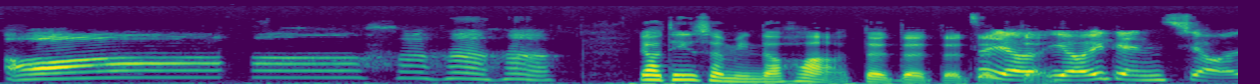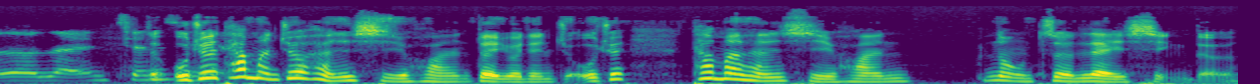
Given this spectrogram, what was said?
哦，哼哼哼。要听神明的话，对对对对，这有有一点久，对不对？我觉得他们就很喜欢，对，有点久。我觉得他们很喜欢弄这类型的，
